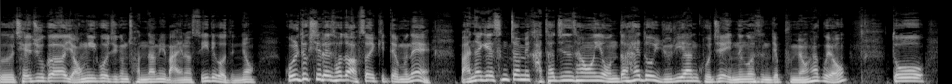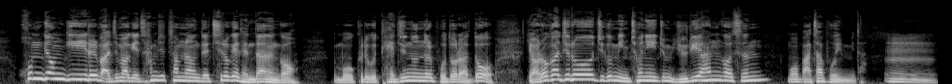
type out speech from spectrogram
그 제주가 0이고 지금 전남이 마이너스 1이거든요. 골득실에서도 앞서 있기 때문에 만약에 승점이 같아지는 상황이 온다 해도 유리한 고지에 있는 것은 이제 분명하고요. 또 홈 경기를 마지막에 33라운드에 치르게 된다는 거. 뭐 그리고 대진운을 보더라도 여러 가지로 지금 인천이 좀 유리한 것은 뭐 맞아 보입니다. 음.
